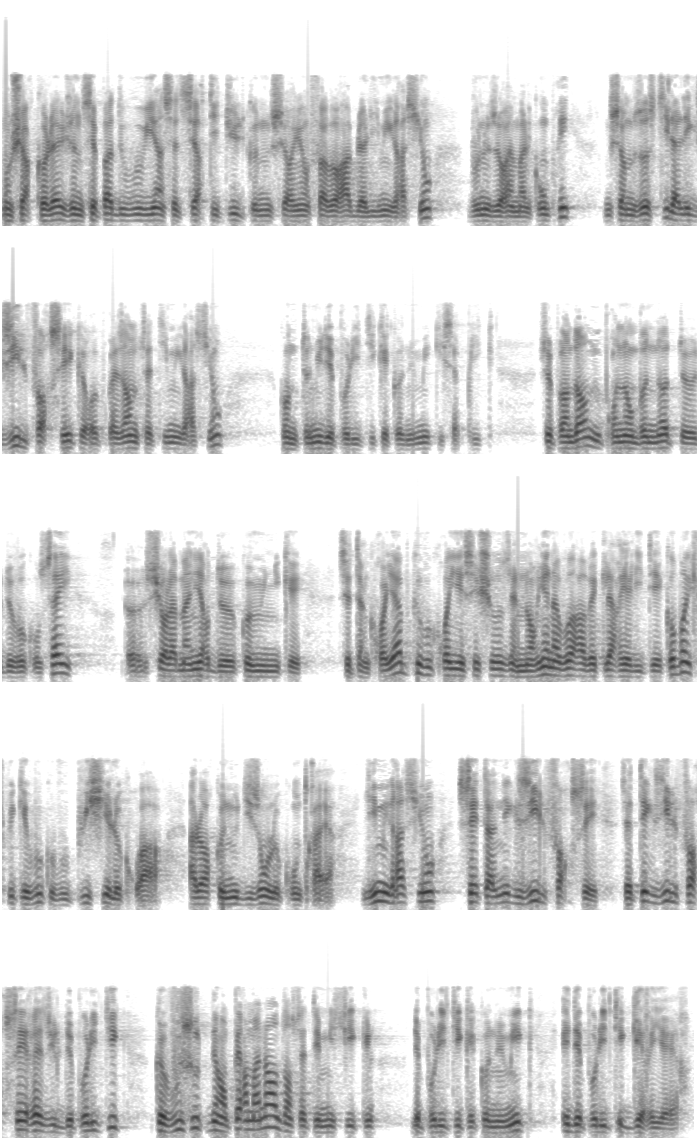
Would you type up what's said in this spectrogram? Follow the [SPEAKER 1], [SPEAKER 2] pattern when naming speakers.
[SPEAKER 1] Mon cher collègue, je ne sais pas d'où vous vient cette certitude que nous serions favorables à l'immigration. Vous nous aurez mal compris. Nous sommes hostiles à l'exil forcé que représente cette immigration, compte tenu des politiques économiques qui s'appliquent. Cependant, nous prenons bonne note de vos conseils euh, sur la manière de communiquer. C'est incroyable que vous croyiez ces choses, elles n'ont rien à voir avec la réalité. Comment expliquez-vous que vous puissiez le croire alors que nous disons le contraire? L'immigration, c'est un exil forcé. Cet exil forcé résulte des politiques que vous soutenez en permanence dans cet hémicycle, des politiques économiques et des politiques guerrières.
